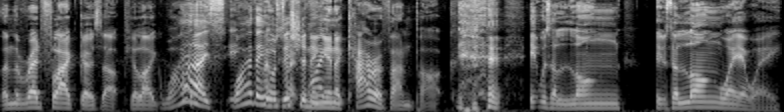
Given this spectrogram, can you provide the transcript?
and the red flag goes up. You're like, why? Ah, it's- why are they I'm just like, auditioning in a caravan park? it was a long it was a long way away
